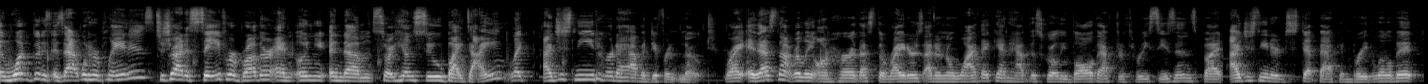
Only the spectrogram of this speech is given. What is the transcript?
And what good is is that what her plan is? To try to save her brother and Unyu and um sorry Hyunsu by dying? Like I just need her to have a different note, right? And that's not really on her, that's the writers. I don't know why they can't have this girl evolve after three seasons, but I just need her to step back and breathe a little bit.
